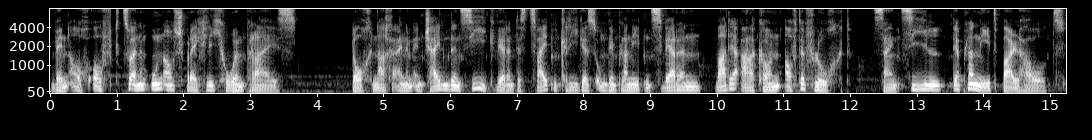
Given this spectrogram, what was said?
wenn auch oft zu einem unaussprechlich hohen Preis. Doch nach einem entscheidenden Sieg während des Zweiten Krieges um den Planeten Sverren war der Arkon auf der Flucht. Sein Ziel der Planet Ballhaut.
